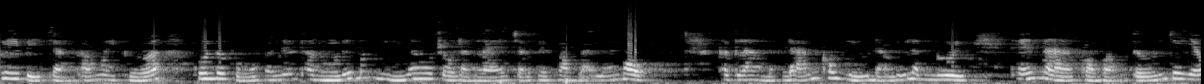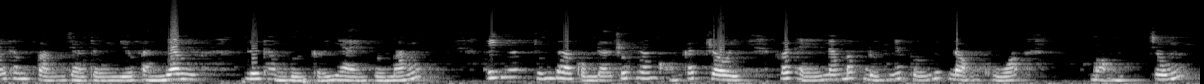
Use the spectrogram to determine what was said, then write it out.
khi bị chặn ở ngoài cửa, quân tư vũ và lưu thần lướt mắt nhìn nhau rồi lặng lẽ trở về phòng đại lễ một. Thật là một đám không hiểu đạo lý làm người, thế mà còn vọng tưởng che giấu thân phận trò trộn giữa phàm nhân. Lưu thần vừa cởi dài vừa mắng. Ít nhất chúng ta cũng đã rút ngắn khoảng cách rồi, có thể nắm bắt được nhất cử nhất động của bọn chúng.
